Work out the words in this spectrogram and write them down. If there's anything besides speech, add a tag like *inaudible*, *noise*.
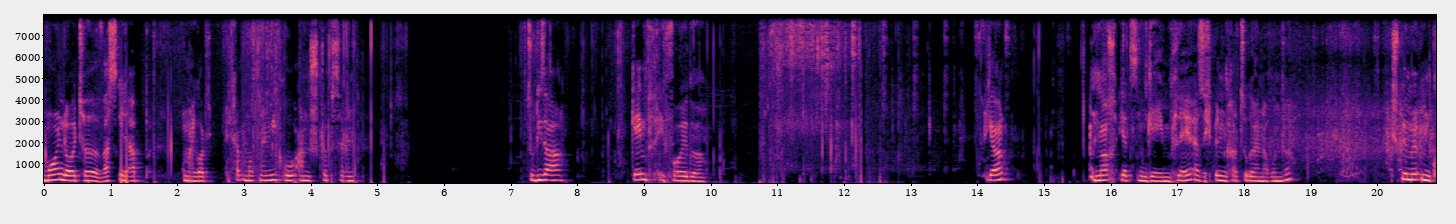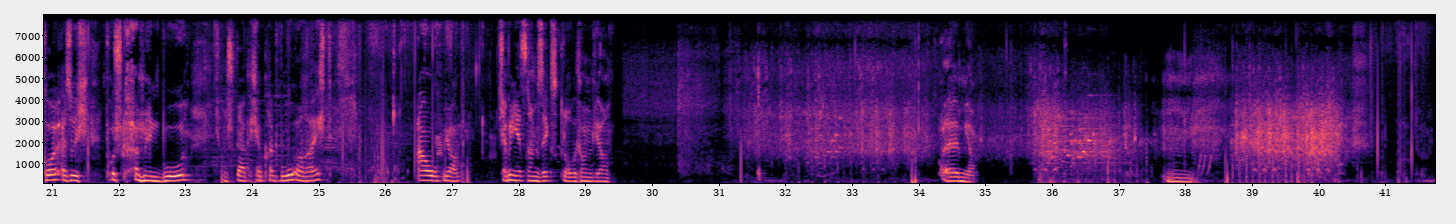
Moin Leute, was geht ab? Oh mein Gott, ich hab, muss mein Mikro anstöpseln. Zu dieser Gameplay-Folge. Ja, ich mach jetzt ein Gameplay. Also ich bin gerade sogar in der Runde. Ich spiele mit einem Call, also ich push *laughs* gerade meinen Bo. Ich bin stark, ich habe gerade Bo erreicht. Auf, ja. Ich habe ihn jetzt Rang 6, glaube ich, und ja. Ähm, ja. Hm.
